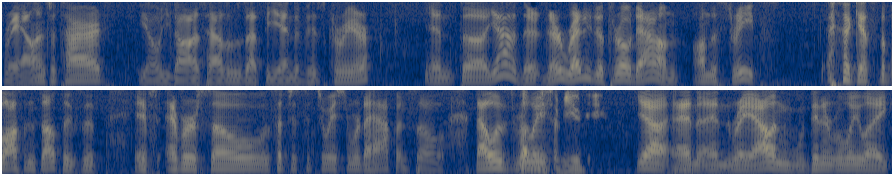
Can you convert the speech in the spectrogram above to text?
Ray Allen's retired. You know, Udonis Haslem was at the end of his career, and uh, yeah, they're they're ready to throw down on the streets against the Boston Celtics if if ever so such a situation were to happen. So that was really me some UD. yeah, and and Ray Allen didn't really like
